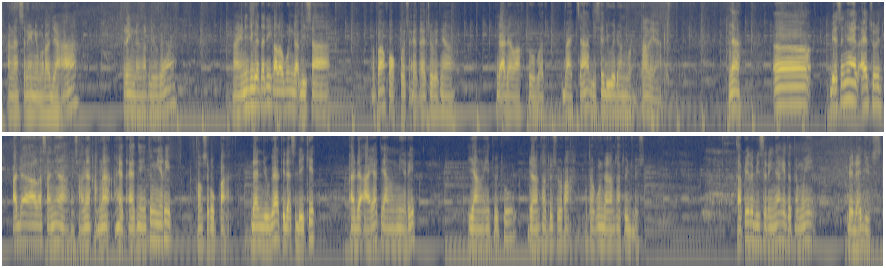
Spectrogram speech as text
Karena sering di murojaah sering dengar juga. Nah ini juga tadi kalaupun nggak bisa apa fokus ayat-ayat sulitnya nggak ada waktu buat baca bisa juga dengan murotal ya. Nah eh, biasanya ayat-ayat sulit ada alasannya misalnya karena ayat-ayatnya itu mirip atau serupa. Dan juga tidak sedikit ada ayat yang mirip yang itu tuh dalam satu surah ataupun dalam satu juz. Tapi lebih seringnya kita temui beda jus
